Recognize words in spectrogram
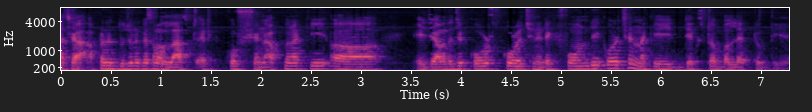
আচ্ছা আপনাদের দুজনের কাছে আমার লাস্ট একটা কোশ্চেন আপনারা কি এই যে আমাদের যে কোর্স করেছেন এটা কি ফোন দিয়ে করেছেন নাকি ডেস্কটপ বা ল্যাপটপ দিয়ে?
